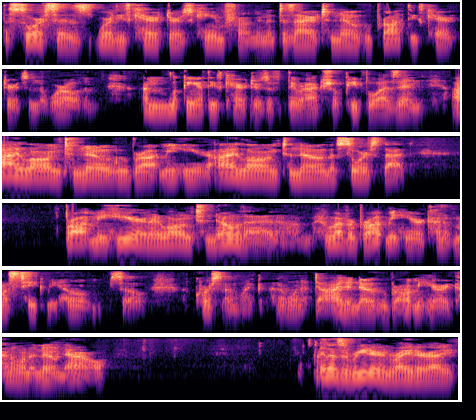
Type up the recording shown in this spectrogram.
the source is where these characters came from and a desire to know who brought these characters in the world. And I'm looking at these characters if they were actual people as in I long to know who brought me here. I long to know the source that brought me here and I long to know that um, whoever brought me here kind of must take me home. So of course I'm like I don't want to die to know who brought me here. I kind of want to know now. And as a reader and writer, I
